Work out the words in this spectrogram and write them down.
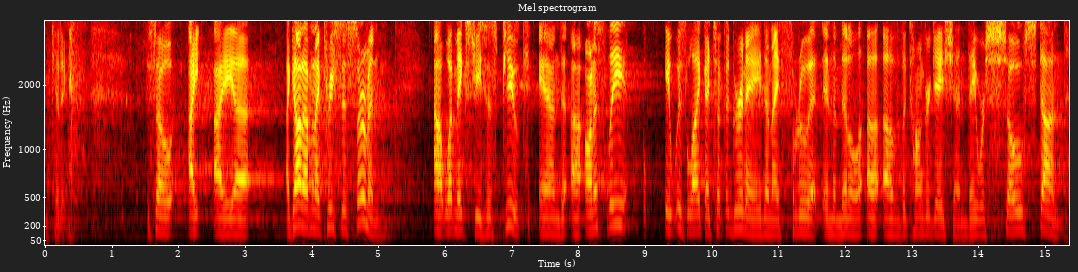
I'm kidding. So I, I, uh, I got up and I preached this sermon uh, what makes Jesus puke. And uh, honestly, it was like I took a grenade and I threw it in the middle uh, of the congregation. They were so stunned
